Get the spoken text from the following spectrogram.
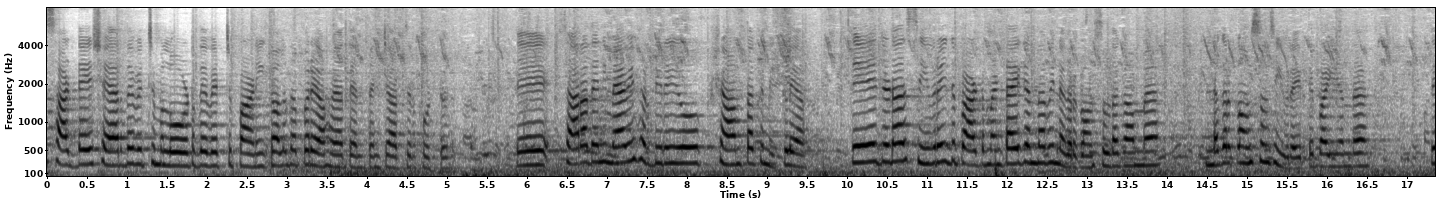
ਸਾਡੇ ਸ਼ਹਿਰ ਦੇ ਵਿੱਚ ਮਲੋਟ ਦੇ ਵਿੱਚ ਪਾਣੀ ਕੱਲ ਦਾ ਭਰਿਆ ਹੋਇਆ 3-3 4-4 ਫੁੱਟ। ਤੇ ਸਾਰਾ ਦਿਨ ਹੀ ਮੈਂ ਵੀ ਫਿਰਦੀ ਰਹੀ, ਉਹ ਸ਼ਾਮ ਤੱਕ ਨਿਕਲਿਆ। ਤੇ ਜਿਹੜਾ ਸੀਵਰੇਜ ਡਿਪਾਰਟਮੈਂਟ ਹੈ ਇਹ ਕਹਿੰਦਾ ਵੀ ਨਗਰ ਕੌਂਸਲ ਦਾ ਕੰਮ ਹੈ। ਨਗਰ ਕੌਂਸਲ ਸੀਵਰੇਜ ਤੇ ਪਾਈ ਜਾਂਦਾ। ਤੇ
